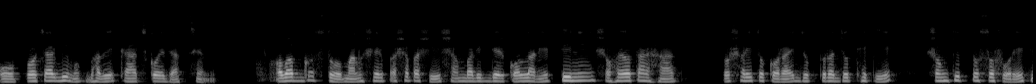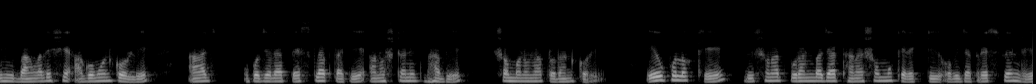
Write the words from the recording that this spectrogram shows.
ও প্রচারবিমুখভাবে কাজ করে যাচ্ছেন। অভাবগ্রস্ত মানুষের পাশাপাশি সাংবাদিকদের কল্যাণে তিনি সহায়তার হাত প্রসারিত করায় যুক্তরাজ্য থেকে সংক্ষিপ্ত সফরে তিনি বাংলাদেশে আগমন করলে আজ উপজেলা প্রেসক্লাব তাকে আনুষ্ঠানিকভাবে সম্মাননা প্রদান করে। এ উপলক্ষে বিশ্বনাথ পুরানবাজার থানা সম্মুখের একটি অভিজাত রেস্টুরেন্টে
